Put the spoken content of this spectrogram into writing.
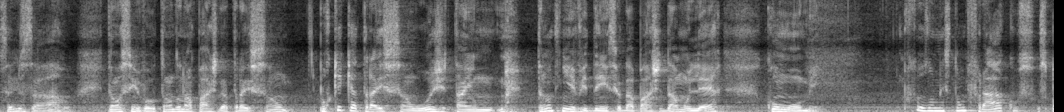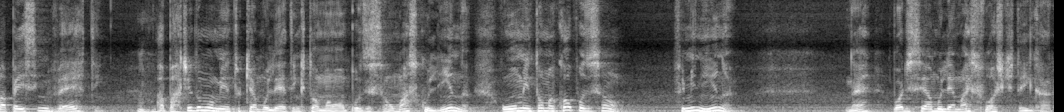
Isso é bizarro. Então, assim, voltando na parte da traição, por que, que a traição hoje está um, tanto em evidência da parte da mulher com o homem? Porque os homens estão fracos, os papéis se invertem. Uhum. A partir do momento que a mulher tem que tomar uma posição masculina, o homem toma qual posição? Feminina. Né? Pode ser a mulher mais forte que tem, cara.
